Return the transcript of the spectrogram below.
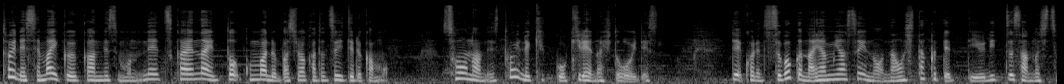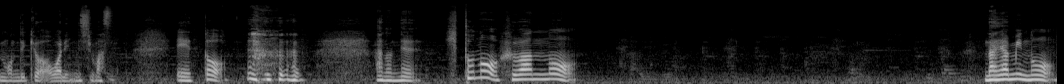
トイレ狭い空間ですもんね。使えないと困る場所は片付いてるかも。そうなんです。トイレ結構綺麗な人多いです。でこれすごく悩みやすいのを直したくてっていうリッツさんの質問で今日は終わりにします。えっ、ー、とあのね人の不安の悩みの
